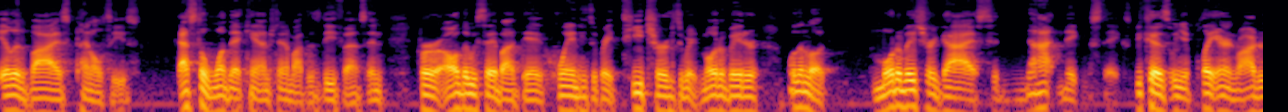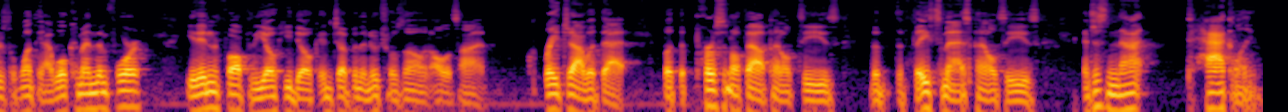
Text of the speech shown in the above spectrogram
ill advised penalties. That's the one that I can't understand about this defense. And for all that we say about Dan Quinn, he's a great teacher, he's a great motivator. Well, then look, motivate your guys to not make mistakes. Because when you play Aaron Rodgers, the one thing I will commend them for, you didn't fall for the okey doke and jump in the neutral zone all the time. Great job with that. but the personal foul penalties, the, the face mask penalties, and just not tackling,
